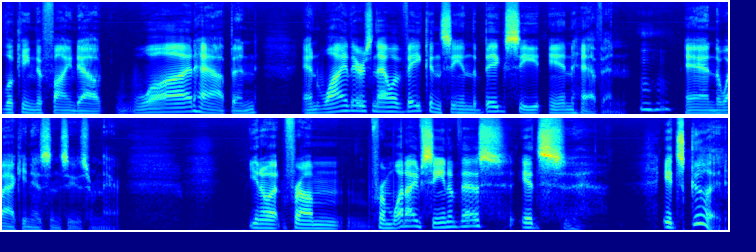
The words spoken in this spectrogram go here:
looking to find out what happened and why there's now a vacancy in the big seat in heaven. Mhm. And the wackiness ensues from there. You know what? From from what I've seen of this, it's it's good.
